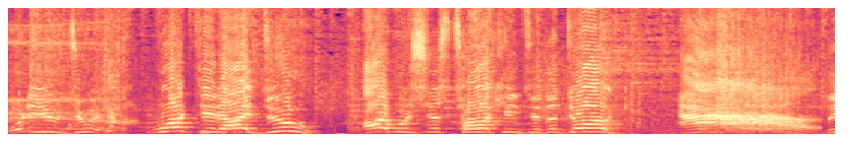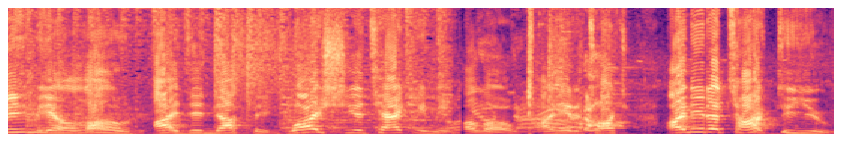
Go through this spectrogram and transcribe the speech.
What are you doing? What did I do? I was just talking to the dog. Ah! Leave me alone. I did nothing. Why is she attacking me? Hello. I need to talk. To, I need to talk to you.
